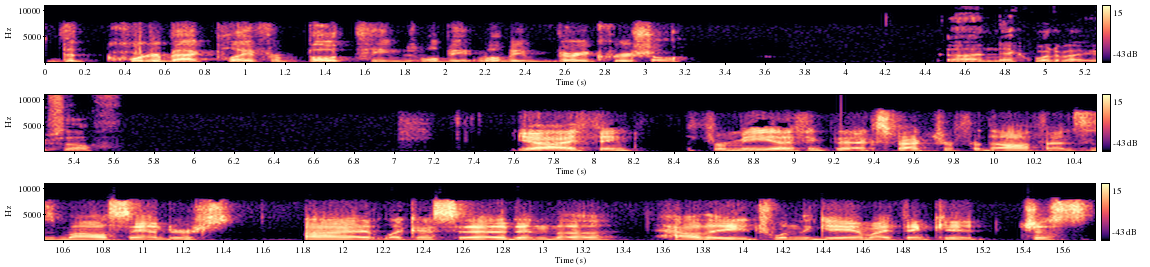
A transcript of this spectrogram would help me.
the quarterback play for both teams will be will be very crucial. Uh, Nick, what about yourself? Yeah, I think for me, I think the X factor for the offense is Miles Sanders. I like I said in the how they each win the game. I think it just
